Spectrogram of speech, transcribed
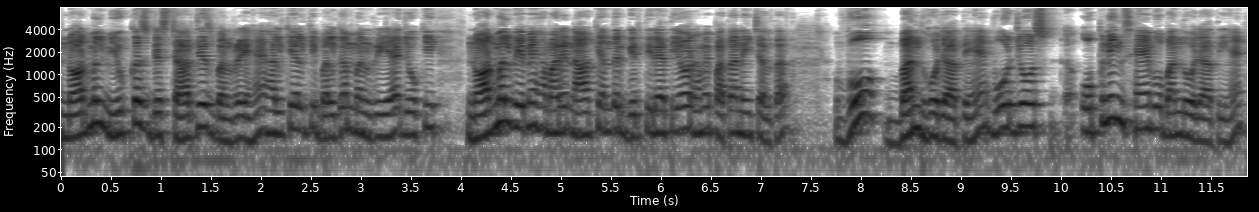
नॉर्मल म्यूकस डिस्चार्जेस बन रहे हैं हल्की हल्की बलगम बन रही है, जो कि नॉर्मल वे में हमारे नाक के अंदर गिरती रहती है और हमें पता नहीं चलता, वो बंद हो जाते हैं, वो जो ओपनिंग्स हैं, वो बंद हो जाती हैं,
